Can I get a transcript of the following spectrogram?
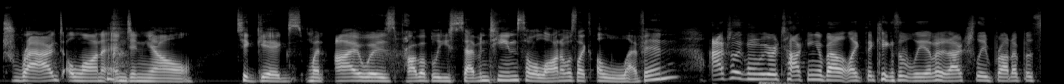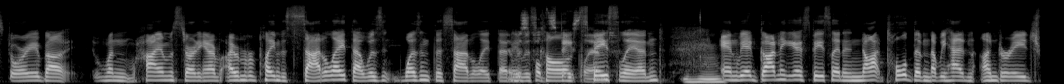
dragged Alana and Danielle to gigs when I was probably 17, so Alana was like 11. Actually, when we were talking about like the Kings of Leon, it actually brought up a story about when Haim was starting. I, I remember playing the satellite that wasn't wasn't the satellite then. It It, was was, called called, Spaceland. Spaceland. Mm-hmm. And we had gone to get Spaceland and not told them that we had an underage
